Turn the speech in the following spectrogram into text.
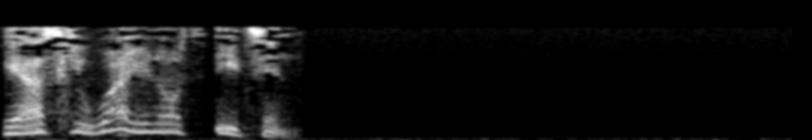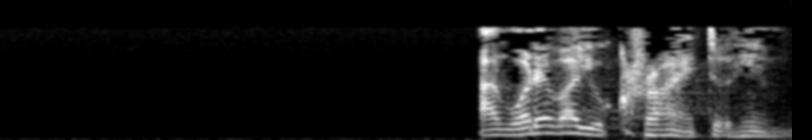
He asks you, why are you not eating? And whatever you cry to Him,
